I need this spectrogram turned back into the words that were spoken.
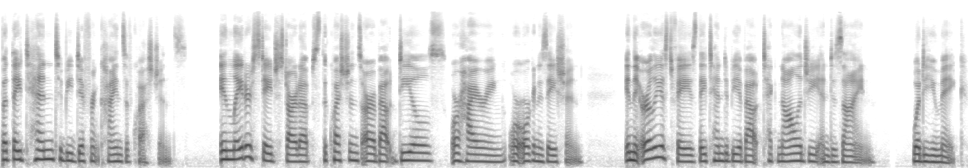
but they tend to be different kinds of questions. In later stage startups, the questions are about deals or hiring or organization. In the earliest phase, they tend to be about technology and design. What do you make?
